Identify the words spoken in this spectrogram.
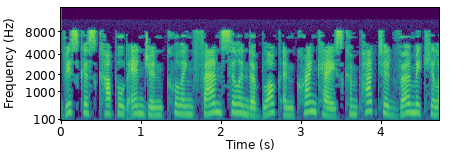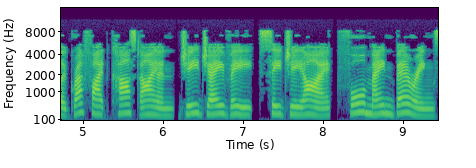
viscous coupled engine cooling fan cylinder block and crankcase compacted vermicular graphite cast iron GJV CGI 4 main bearings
